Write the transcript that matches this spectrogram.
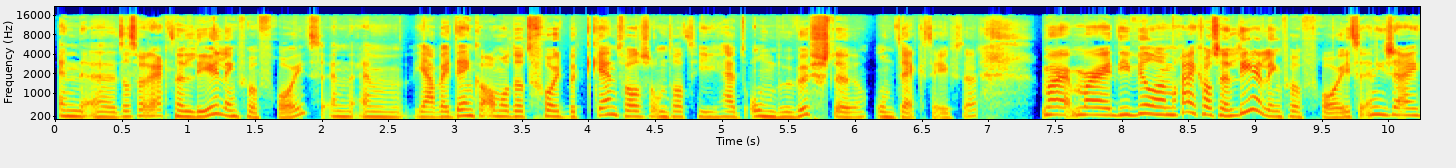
En uh, dat was echt een leerling van Freud. En, en ja, wij denken allemaal dat Freud bekend was omdat hij het onbewuste ontdekt heeft. Hè? Maar, maar die Wilhelm Reich was een leerling van Freud. En die zei,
